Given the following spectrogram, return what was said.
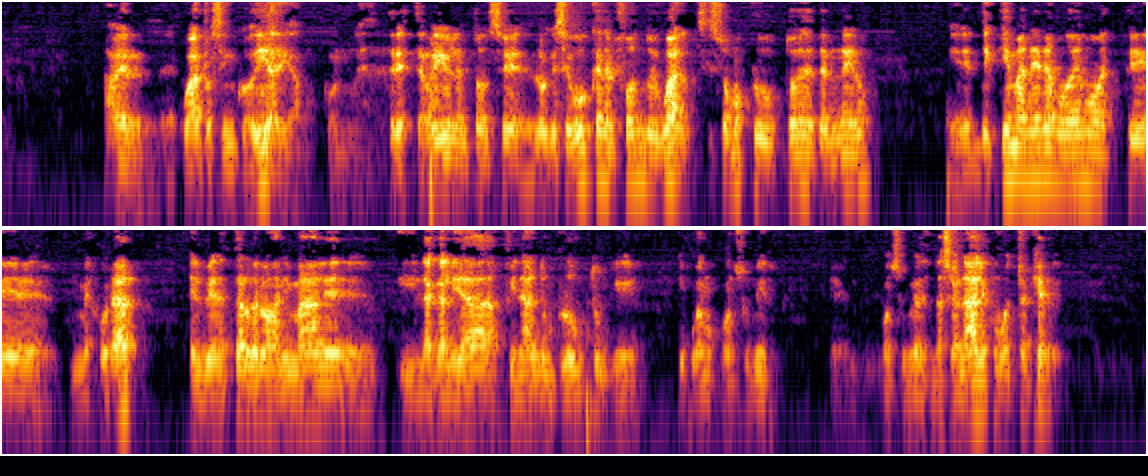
a ver, cuatro o cinco días, digamos, con estrés terrible. Entonces, lo que se busca en el fondo igual, si somos productores de ternero, eh, de qué manera podemos este, mejorar el bienestar de los animales eh, y la calidad final de un producto que, podemos consumir, eh, consumidores nacionales como extranjeros.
